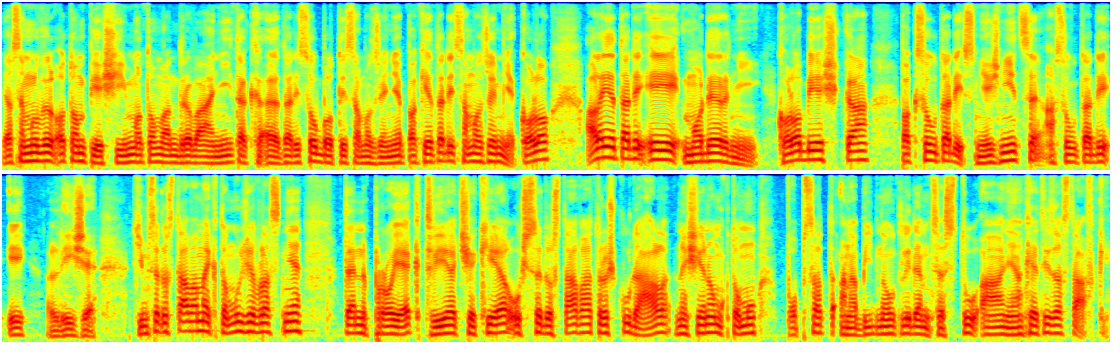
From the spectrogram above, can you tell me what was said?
Já jsem mluvil o tom pěším, o tom vandrování, tak eh, tady jsou boty samozřejmě, pak je tady samozřejmě kolo, ale je tady i moderní koloběžka, pak jsou tady sněžnice a jsou tady i lyže. Tím se dostáváme k tomu, že vlastně ten projekt Via Czechia už se dostává trošku dál, než jenom k tomu popsat a nabídnout lidem cestu a nějaké ty zastávky.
